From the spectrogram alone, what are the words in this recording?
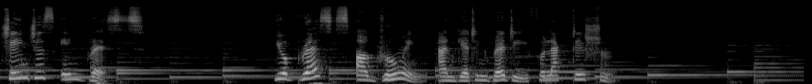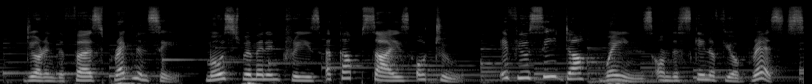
Changes in breasts. Your breasts are growing and getting ready for lactation. During the first pregnancy, most women increase a cup size or two. If you see dark veins on the skin of your breasts,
